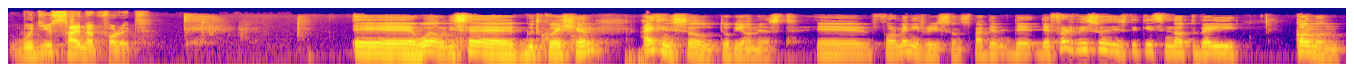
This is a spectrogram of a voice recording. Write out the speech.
would you sign up for it? Uh, well, it's a good question. I think so, to be honest, uh, for many reasons. But the, the, the, first reason is that it's not very common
